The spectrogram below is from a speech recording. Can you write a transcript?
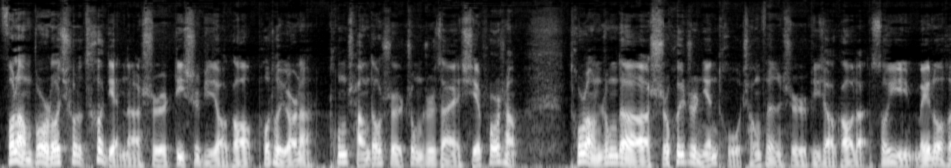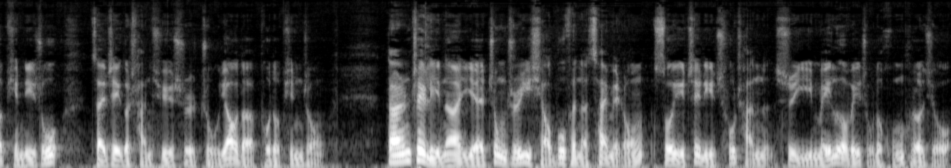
佛朗波尔多丘的特点呢是地势比较高，葡萄园呢通常都是种植在斜坡上。土壤中的石灰质粘土成分是比较高的，所以梅洛和品丽珠在这个产区是主要的葡萄品种。当然，这里呢也种植一小部分的赛美容，所以这里出产的是以梅勒为主的红葡萄酒，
